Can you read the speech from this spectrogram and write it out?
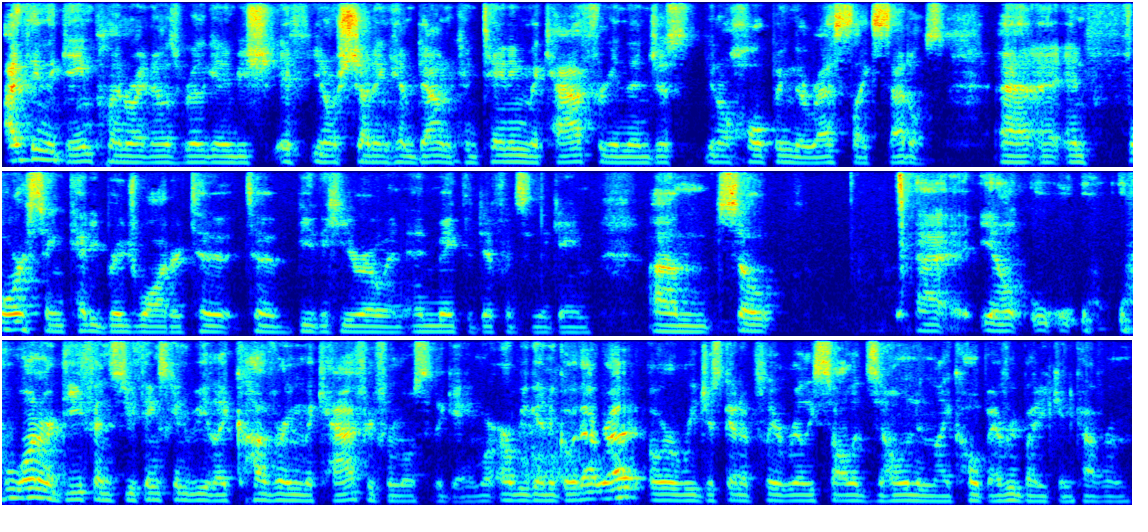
I think the game plan right now is really going to be sh- if you know shutting him down, containing McCaffrey, and then just you know hoping the rest like settles uh, and forcing Teddy Bridgewater to to be the hero and, and make the difference in the game. Um, so uh, you know, who on our defense do you think is going to be like covering McCaffrey for most of the game? Or are we going to go that route, or are we just going to play a really solid zone and like hope everybody can cover him?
